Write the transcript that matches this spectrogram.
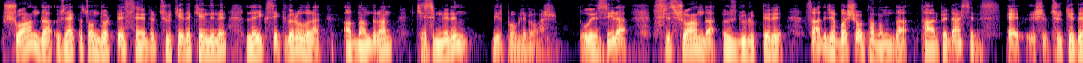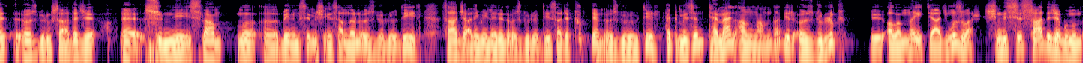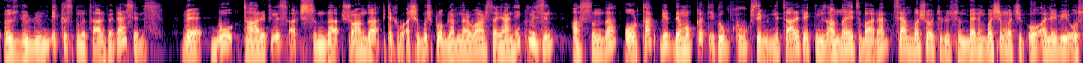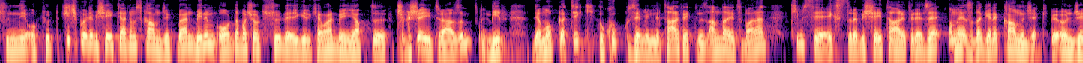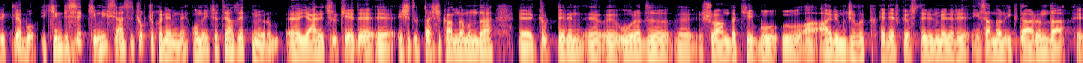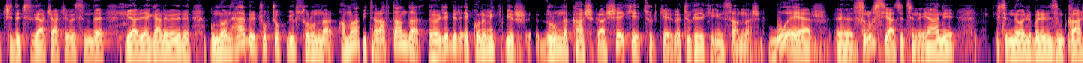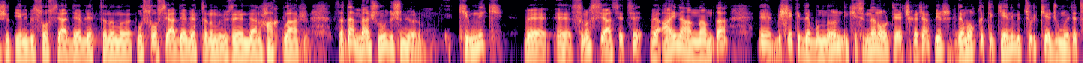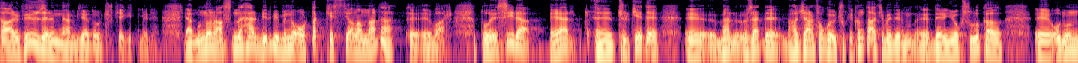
şu anda özellikle son 4-5 senedir Türkiye'de kendini layık seküler olarak adlandıran kesimlerin bir problemi var. Dolayısıyla siz şu anda özgürlükleri sadece başörtü anlamında tarif ederseniz, e, şimdi Türkiye'de özgürlük sadece e, Sünni İslam'ı e, benimsemiş insanların özgürlüğü değil, sadece Alevilerin özgürlüğü değil, sadece Kürtlerin özgürlüğü değil, hepimizin temel anlamda bir özgürlük e, alanına ihtiyacımız var. Şimdi siz sadece bunun özgürlüğün bir kısmını tarif ederseniz ve bu tarifiniz açısında şu anda bir takım aşılmış problemler varsa yani hepimizin aslında ortak bir demokratik hukuk, hukuk zeminini tarif ettiğimiz andan itibaren sen başörtülüsün, benim başım açık, o Alevi, o Sünni, o Kürt hiç böyle bir şeye ihtiyacımız kalmayacak. Ben benim orada başörtüsüyle ilgili Kemal Bey'in yaptığı çıkışa itirazım bir demokratik hukuk zeminini tarif ettiğiniz andan itibaren kimseye ekstra bir şey tarif edece anayasada gerek kalmayacak. Bir öncelikle bu. İkincisi kimlik siyaseti çok çok önemli. Onu hiç itiraz etmiyorum. Ee, yani Türkiye'de e, eşit yurttaşlık anlamında e, Kürtlerin e, e, uğradığı e, şu andaki bu e, ayrımcılık, hedef gösterilmeleri, insanların iktidarın da e, çizgi çizgiler çerçevesinde bir araya gelmemeleri bunların her biri çok çok büyük sorunlar. Ama bir taraftan da öyle bir ekonomik bir durumla karşı karşıya ki Türkiye ve Türkiye'deki insanlar. Bu eğer e, sınıf siyasetini yani işte neoliberalizm karşıt yeni bir sosyal devlet tanımı, bu sosyal devlet tanımı üzerinden haklar. Zaten ben şunu düşünüyorum. Kimlik ve e, sınıf siyaseti ve aynı anlamda e, bir şekilde bunların ikisinden ortaya çıkacak bir demokratik yeni bir Türkiye Cumhuriyeti tarifi üzerinden bir yere doğru Türkiye gitmeli. Yani bunların aslında her biri birbirine ortak kestiği alanlar da e, e, var. Dolayısıyla eğer e, Türkiye'de e, ben özellikle Hacı Arfago'yu çok yakın takip ederim. E, Derin Yoksulluk Ağı. E, onun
